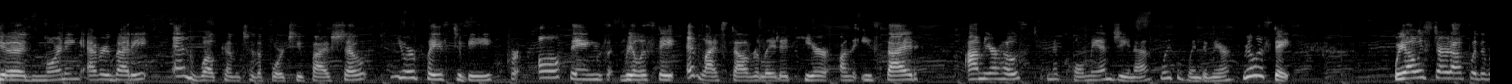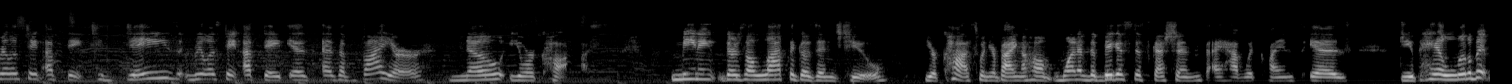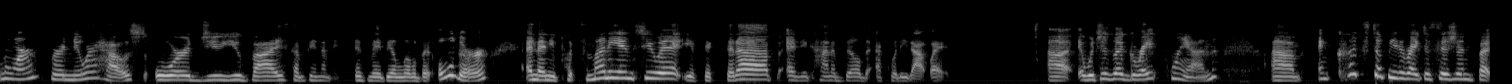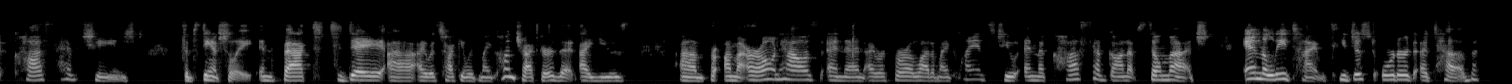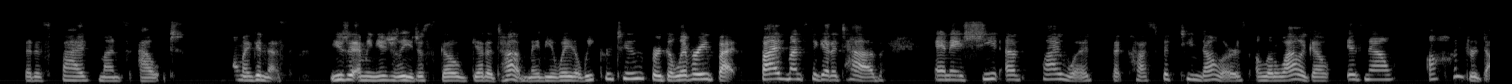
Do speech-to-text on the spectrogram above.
Good morning, everybody, and welcome to the 425 Show, your place to be for all things real estate and lifestyle related here on the East Side. I'm your host, Nicole Mangina with Windermere Real Estate. We always start off with a real estate update. Today's real estate update is as a buyer, know your costs, meaning there's a lot that goes into your costs when you're buying a home. One of the biggest discussions I have with clients is do you pay a little bit more for a newer house or do you buy something that is maybe a little bit older and then you put some money into it you fix it up and you kind of build equity that way? Uh, which is a great plan um, and could still be the right decision but costs have changed substantially. In fact today uh, i was talking with my contractor that i use um, for on my, our own house and then i refer a lot of my clients to and the costs have gone up so much and the lead times. He just ordered a tub that is five months out. Oh my goodness. Usually, I mean, usually you just go get a tub. Maybe you wait a week or two for delivery, but five months to get a tub and a sheet of plywood that cost $15 a little while ago is now $100.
